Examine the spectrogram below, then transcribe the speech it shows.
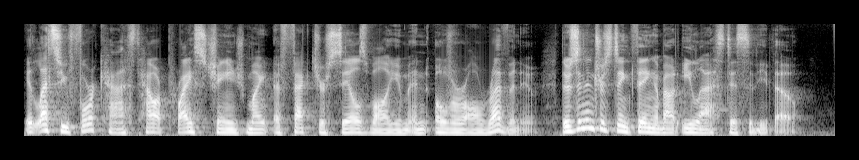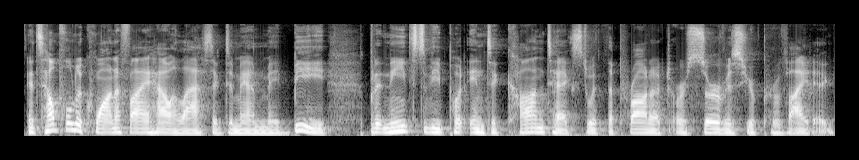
It lets you forecast how a price change might affect your sales volume and overall revenue. There's an interesting thing about elasticity, though. It's helpful to quantify how elastic demand may be, but it needs to be put into context with the product or service you're providing.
